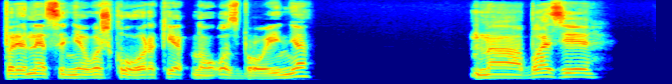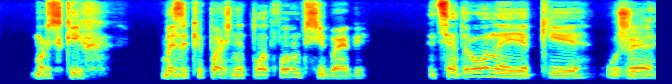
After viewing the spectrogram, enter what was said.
перенесення важкого ракетного озброєння на базі морських безекіпажних платформ Сібебі. Це дрони, які вже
